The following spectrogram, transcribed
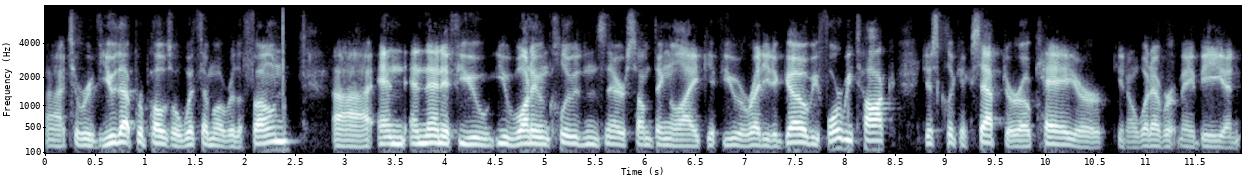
uh, to review that proposal with them over the phone. Uh, and and then if you you want to include in there something like if you are ready to go before we talk, just click accept or okay or you know whatever it may be, and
